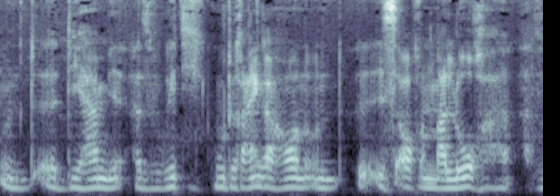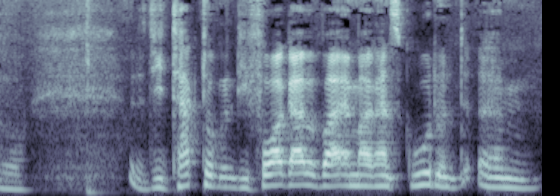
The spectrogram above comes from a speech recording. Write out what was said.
und äh, die haben mir also richtig gut reingehauen und ist auch ein Malocher. Also die Taktung und die Vorgabe war immer ganz gut und ähm,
